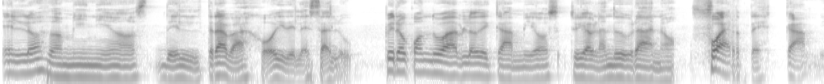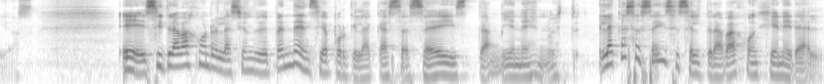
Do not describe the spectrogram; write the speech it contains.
en los dominios del trabajo y de la salud. Pero cuando hablo de cambios, estoy hablando de Urano, fuertes cambios. Eh, si trabajo en relación de dependencia, porque la casa 6 también es nuestro... La casa 6 es el trabajo en general,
